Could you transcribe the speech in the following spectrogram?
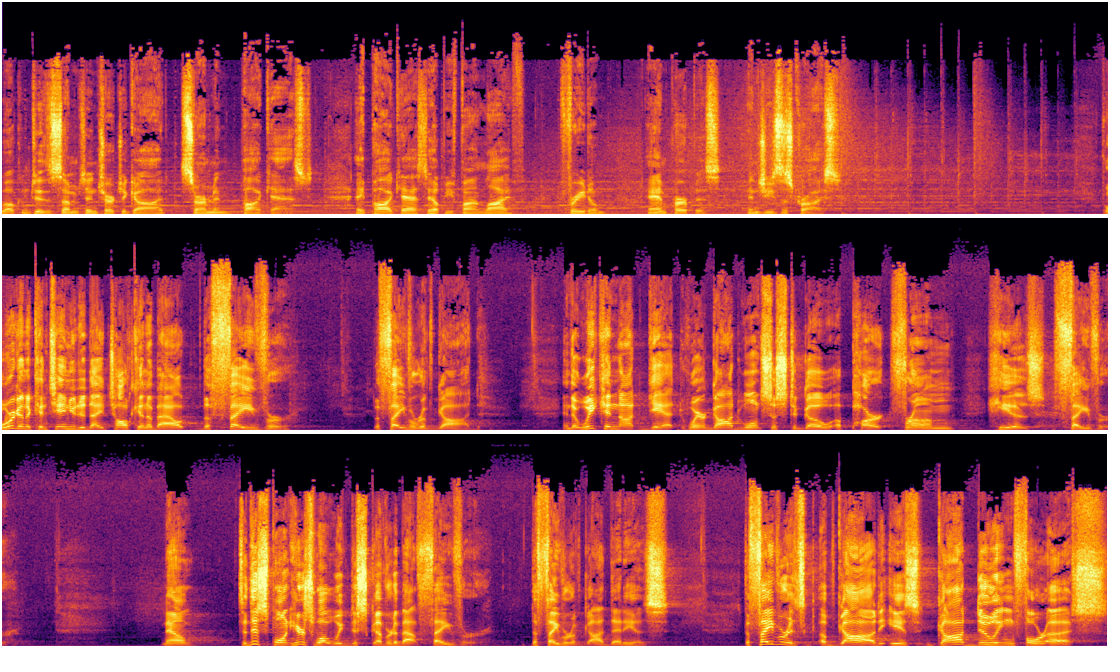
Welcome to the Summerton Church of God Sermon Podcast, a podcast to help you find life, freedom, and purpose in Jesus Christ. But we're going to continue today talking about the favor, the favor of God, and that we cannot get where God wants us to go apart from His favor. Now, to this point, here's what we've discovered about favor the favor of God, that is. The favor of God is God doing for us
